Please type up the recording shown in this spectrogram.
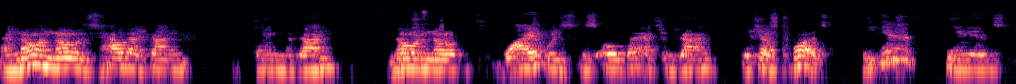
And no one knows how that gun came the gun. No one knows why it was this old fashioned gun. It just was. The interesting thing is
